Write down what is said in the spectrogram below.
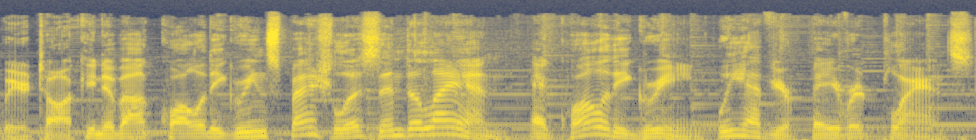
We're talking about Quality Green specialists in DeLand. At Quality Green, we have your favorite plants,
